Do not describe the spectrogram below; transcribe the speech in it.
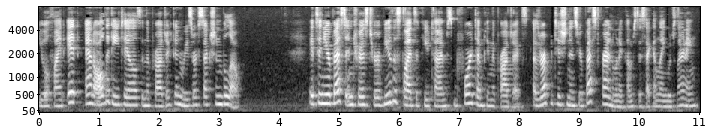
You will find it and all the details in the project and resource section below. It's in your best interest to review the slides a few times before attempting the projects, as repetition is your best friend when it comes to second language learning.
